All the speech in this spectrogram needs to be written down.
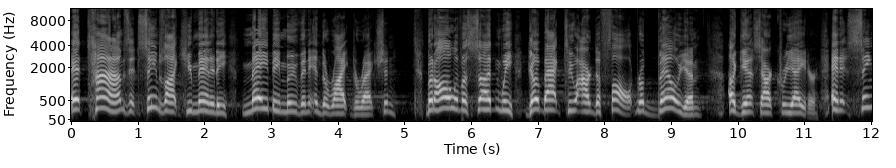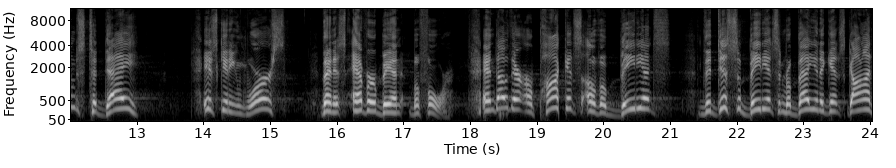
At times, it seems like humanity may be moving in the right direction. But all of a sudden, we go back to our default rebellion against our Creator. And it seems today it's getting worse than it's ever been before. And though there are pockets of obedience, the disobedience and rebellion against God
